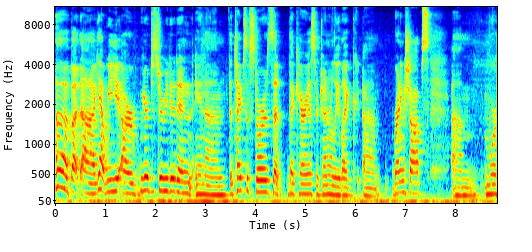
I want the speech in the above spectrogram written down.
Uh, but uh, yeah, we are we are distributed in in um, the types of stores that that carry us are generally like um, running shops, um, more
